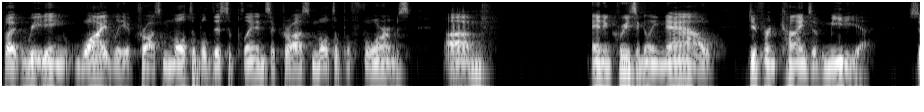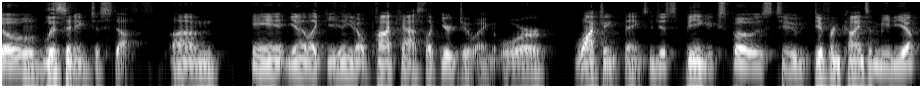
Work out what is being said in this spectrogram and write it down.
but reading widely across multiple disciplines, across multiple forms, um, and increasingly now different kinds of media. So mm. listening to stuff, um, and you know, like you know, podcasts like you're doing, or watching things, and just being exposed to different kinds of media,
